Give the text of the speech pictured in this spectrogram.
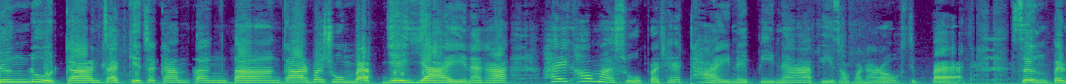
ดึงดูดการจัดกิจกรรมต่างๆ การประชุมแบบใหญ่ ๆนะคะ ให้เข้ามาสู่ประเทศไทยในปีหน้าปี 2568 ซึ่งเป็น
